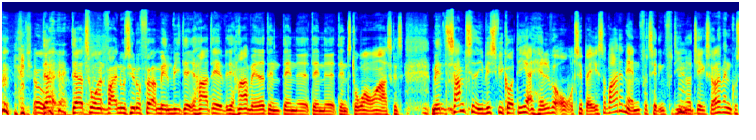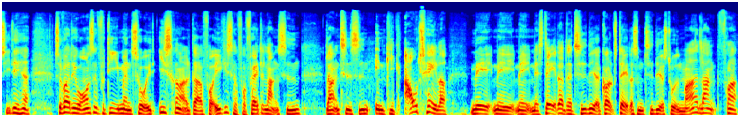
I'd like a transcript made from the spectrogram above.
der, der tog han fejl. Nu siger du før, Mellemvig, det har, det, det har været den, den, den, den store overraskelse. Men samtidig, hvis vi går det her halve år tilbage, så var det en anden fortælling, fordi mm. når Jake Sullivan kunne sige det her, så var det jo også, fordi man så et Israel, der for ikke så forfattet lang, siden, lang tid siden indgik aftaler med, med, med, med stater, der tidligere, golfstater, som tidligere stod meget langt fra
